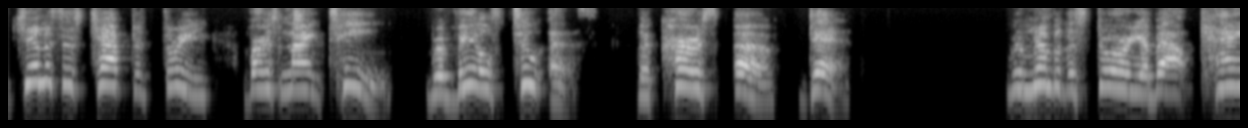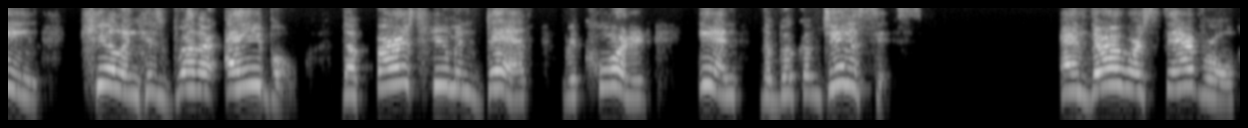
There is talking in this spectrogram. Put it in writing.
Genesis chapter 3, verse 19 reveals to us the curse of death. Remember the story about Cain killing his brother Abel, the first human death recorded in the book of Genesis. And there were several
